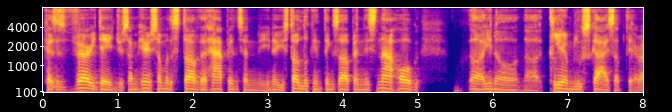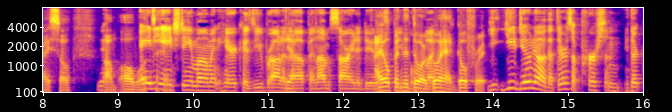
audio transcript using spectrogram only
Because uh, it's very dangerous. I'm hearing some of the stuff that happens, and you know, you start looking things up, and it's not all uh, you know, uh, clear and blue skies up there, right? So, um, all well ADHD moment here because you brought it yeah. up, and I'm sorry to do. this. I opened people, the door. Go ahead, go for it. You, you do know that there's a person. The,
